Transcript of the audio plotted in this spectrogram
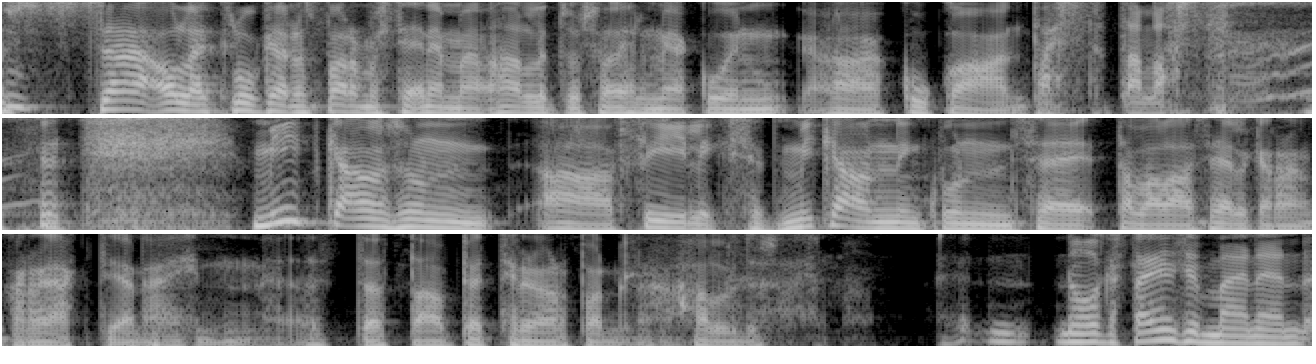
sä olet lukenut varmasti enemmän hallitusohjelmia kuin ää, kukaan tässä talossa. Mitkä on sun ää, fiilikset? Mikä on niin kun se tavallaan selkärankareaktio näihin ää, tota, Petteri Orpon hallitusohjelmaan? No oikeastaan ensimmäinen,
